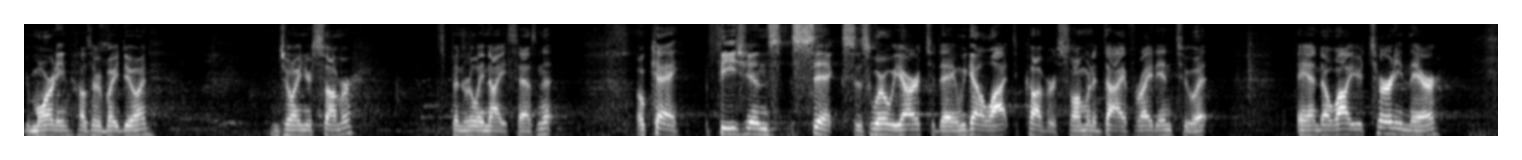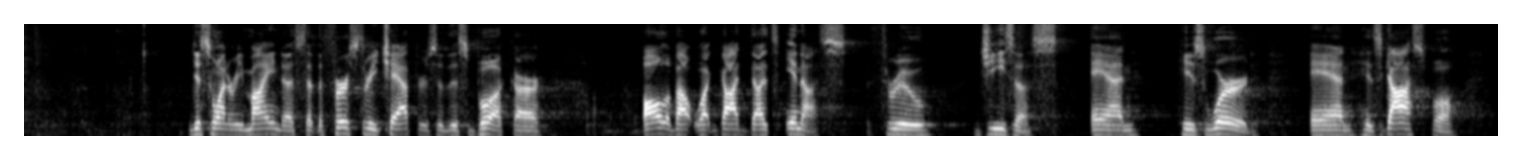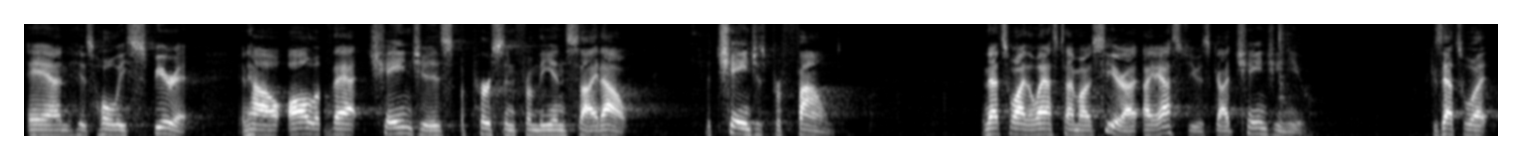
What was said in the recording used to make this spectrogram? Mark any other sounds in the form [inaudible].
Good morning. How's everybody doing? Enjoying your summer? It's been really nice, hasn't it? Okay, Ephesians 6 is where we are today, and we got a lot to cover, so I'm going to dive right into it. And uh, while you're turning there, just want to remind us that the first three chapters of this book are all about what God does in us through Jesus and His Word and His Gospel and His Holy Spirit, and how all of that changes a person from the inside out. The change is profound. And that's why the last time I was here, I, I asked you, is God changing you? Because that's what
